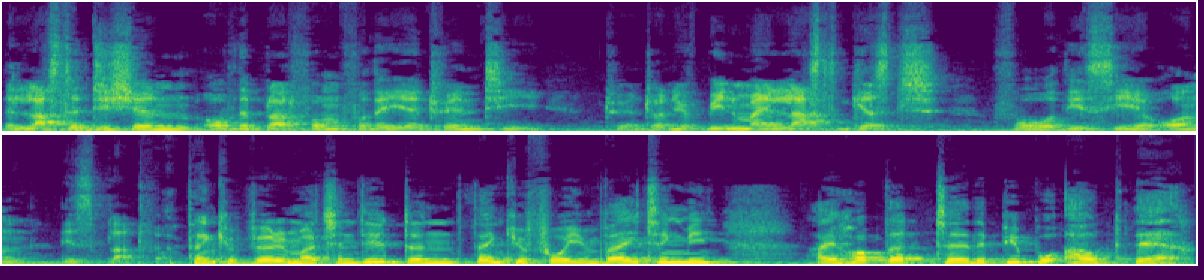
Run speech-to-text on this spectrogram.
the last edition of the platform for the year 2021. You've been my last guest for this year on this platform. Thank you very much indeed, and thank you for inviting me. I hope that uh, the people out there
